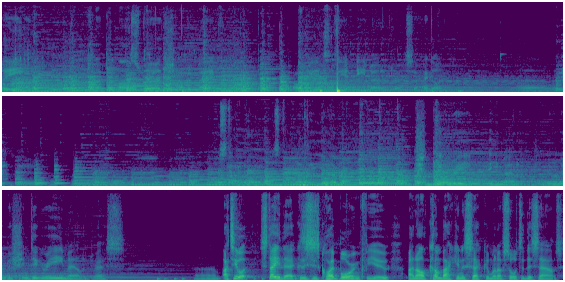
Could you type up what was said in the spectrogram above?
Lee. My password shall remain obvious to your email address. So hang on. Uh, What's on, what's the bloody um, Shindiggery email? Can you remember Shindiggery email address? Um, I tell you what, stay there because this is quite boring for you, and I'll come back in a second when I've sorted this out.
